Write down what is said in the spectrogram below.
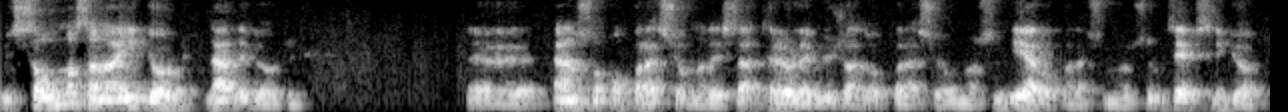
Biz savunma sanayiyi gördük. Nerede gördük? Ee, en son operasyonlarda ise terörle mücadele operasyonları olsun, diğer operasyonlar olsun biz hepsini gördük.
